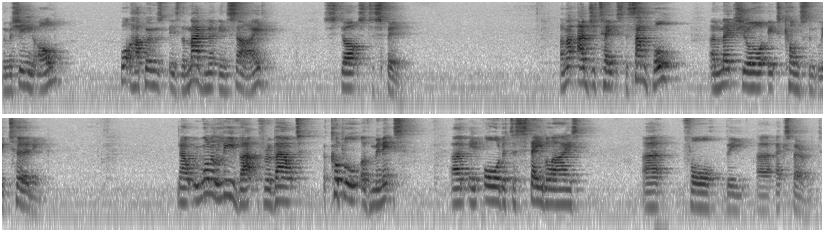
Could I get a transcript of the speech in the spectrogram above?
the machine on, what happens is the magnet inside starts to spin. And that agitates the sample and makes sure it's constantly turning. Now we want to leave that for about a couple of minutes um, in order to stabilise uh, for the uh, experiment.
